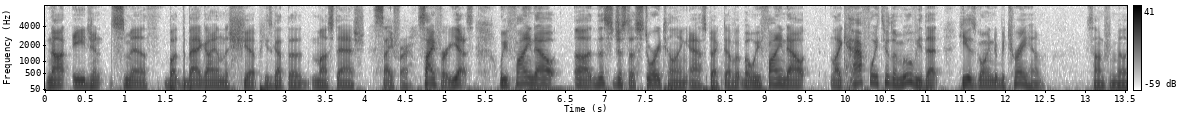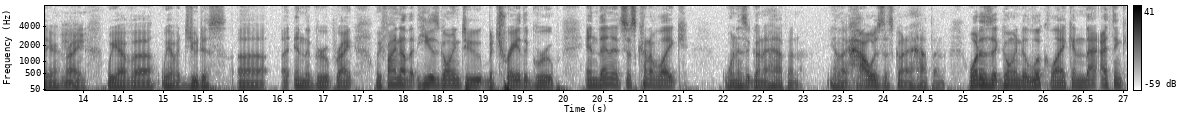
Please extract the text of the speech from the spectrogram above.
not Agent Smith, but the bad guy on the ship. He's got the mustache. Cypher Cypher, yes. We find out uh, this is just a storytelling aspect of it, but we find out like halfway through the movie that he is going to betray him. Sound familiar, Mm. right? We have a we have a Judas uh, in the group, right? We find out that he is going to betray the group, and then it's just kind of like, when is it going to happen? You know, like how is this going to happen? What is it going to look like? And that I think,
